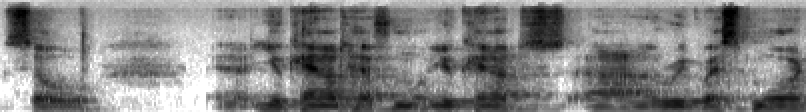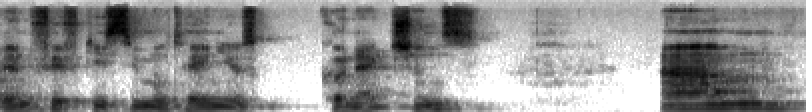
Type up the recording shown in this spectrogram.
So uh, you cannot have you cannot uh, request more than 50 simultaneous connections. Um,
